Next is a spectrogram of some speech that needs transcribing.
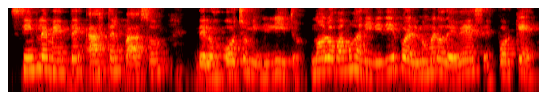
simplemente hasta el paso de los 8 mililitros. No lo vamos a dividir por el número de veces. ¿Por qué?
